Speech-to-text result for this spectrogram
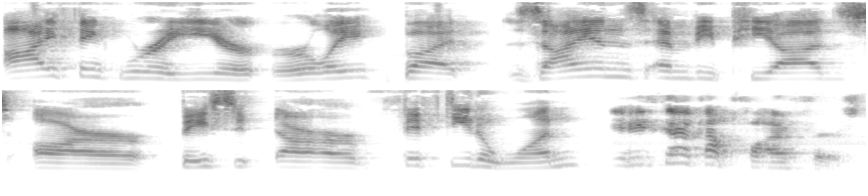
I think we're a year early, but Zion's MVP odds are basic are fifty to one. yeah, he's got a top five first.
